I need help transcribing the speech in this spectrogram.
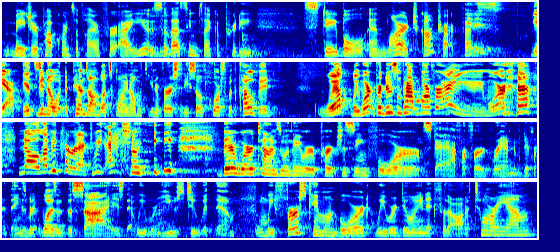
major popcorn supplier for IU. So Mm-hmm. that seems like a pretty stable and large contract. That's, Yeah, it's you know it depends on what's going on with the university. So of course with COVID, well, we weren't producing popcorn for IU anymore. no, let me correct. We actually, there were times when they were purchasing for staff or for random different things, but it wasn't the size that we were used to with them. When we first came on board, we were doing it for the auditorium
